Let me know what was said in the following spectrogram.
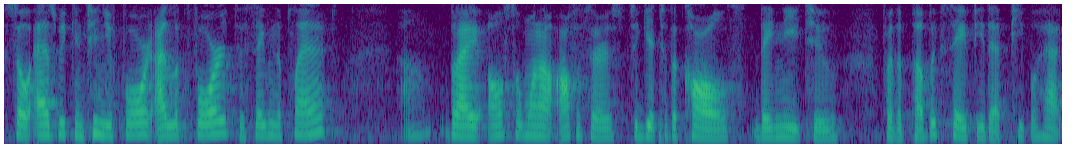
So as we continue forward, I look forward to saving the planet, um, but I also want our officers to get to the calls they need to for the public safety that people have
